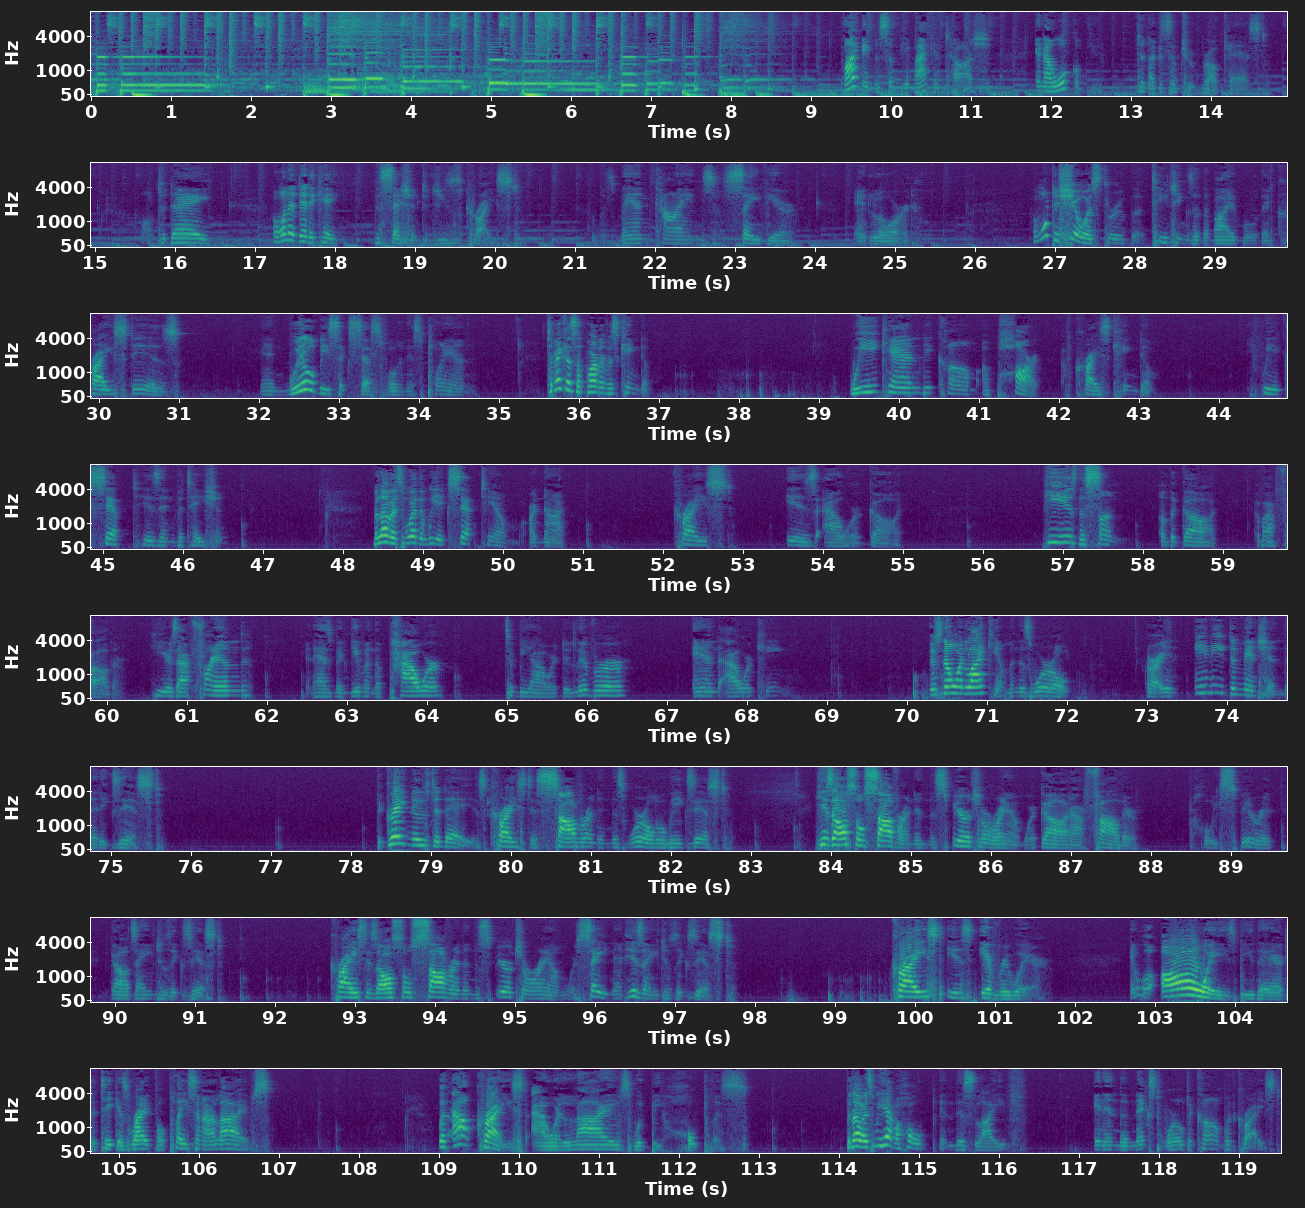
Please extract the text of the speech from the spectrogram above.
My name is Cynthia McIntosh, and I welcome you to Nuggets of Truth broadcast. Well, today, I want to dedicate the session to Jesus Christ, who is mankind's Savior and Lord. I want to show us through the teachings of the Bible that Christ is and will be successful in his plan to make us a part of his kingdom we can become a part of Christ's kingdom if we accept his invitation. Beloveds, whether we accept him or not, Christ is our God. He is the Son of the God of our Father. He is our friend and has been given the power to be our deliverer and our King. There's no one like him in this world or in any dimension that exists. The great news today is Christ is sovereign in this world where we exist. He is also sovereign in the spiritual realm where God, our Father, the Holy Spirit, God's angels exist. Christ is also sovereign in the spiritual realm where Satan and his angels exist. Christ is everywhere and will always be there to take his rightful place in our lives. Without Christ, our lives would be hopeless. Beloveds, we have a hope in this life and in the next world to come with Christ.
